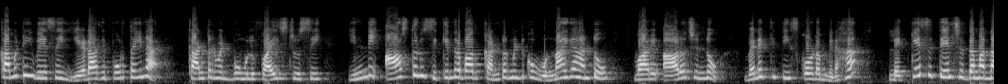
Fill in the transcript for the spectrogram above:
కమిటీ వేసి ఏడాది పూర్తయినా కంటోన్మెంట్ భూములు ఫైల్స్ చూసి ఇన్ని ఆస్తులు సికింద్రాబాద్ కంటోన్మెంట్కు ఉన్నాయా అంటూ వారి ఆలోచనను వెనక్కి తీసుకోవడం మినహా లెక్కేసి తేల్చేద్దామన్న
